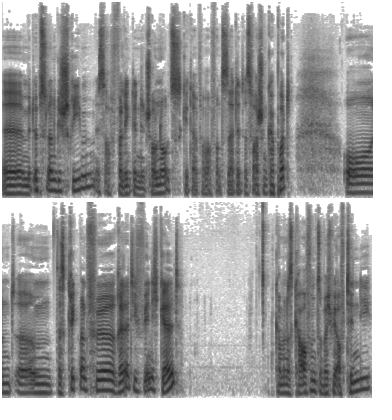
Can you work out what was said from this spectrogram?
äh, mit Y geschrieben, ist auch verlinkt in den Show Notes, geht einfach mal auf unsere Seite, das war schon kaputt. Und ähm, das kriegt man für relativ wenig Geld. Kann man das kaufen, zum Beispiel auf Tindy.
